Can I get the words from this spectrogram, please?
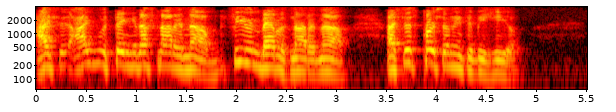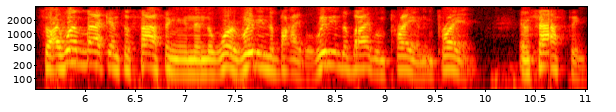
I said, I was thinking that's not enough. Feeling better is not enough. I said, this person needs to be healed. So I went back into fasting and in the Word, reading the Bible, reading the Bible and praying and praying and fasting.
